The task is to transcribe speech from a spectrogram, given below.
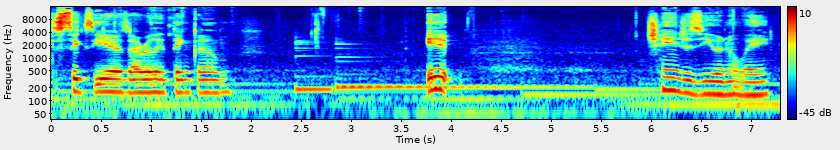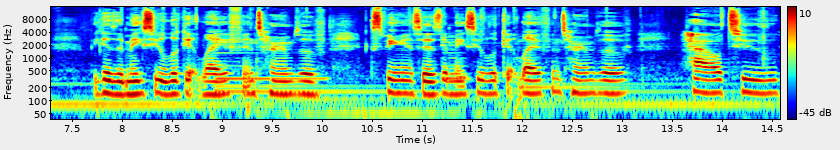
six years, I really think um, it changes you in a way because it makes you look at life in terms of experiences. It makes you look at life in terms of how to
